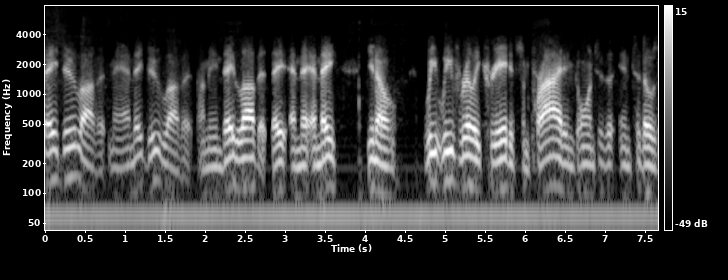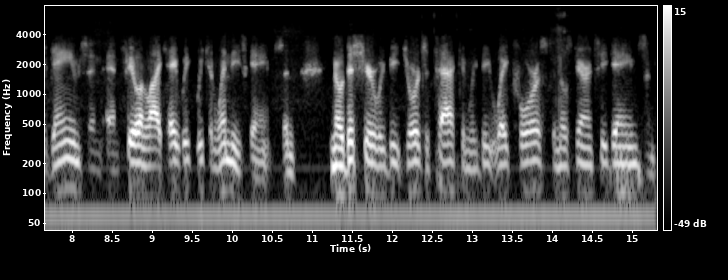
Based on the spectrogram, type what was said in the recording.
They do love it, man. They do love it. I mean, they love it. They and they and they, you know, we we've really created some pride in going to the into those games and and feeling like, hey, we we can win these games. And you know, this year we beat Georgia Tech and we beat Wake Forest in those guarantee games. And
